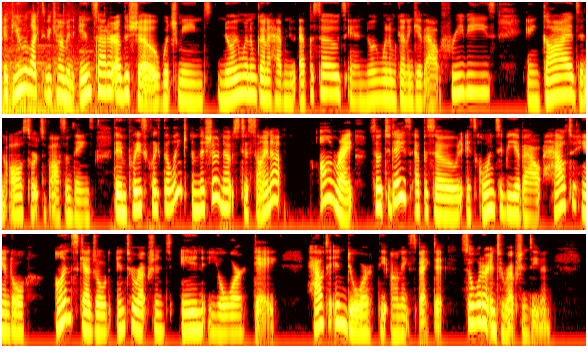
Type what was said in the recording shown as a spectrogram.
if you would like to become an insider of the show, which means knowing when I'm going to have new episodes and knowing when I'm going to give out freebies and guides and all sorts of awesome things, then please click the link in the show notes to sign up. All right, so today's episode is going to be about how to handle unscheduled interruptions in your day, how to endure the unexpected. So, what are interruptions even?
